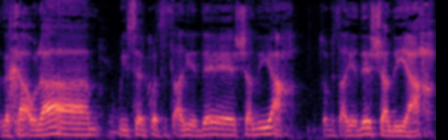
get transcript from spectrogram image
The Chaura, we said because it's Al Yedeh Shaliyah. So if it's al yedeh shaliyah,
